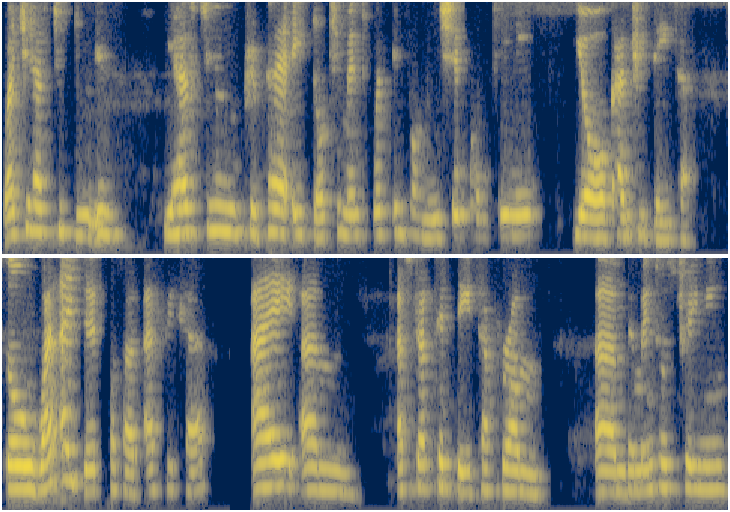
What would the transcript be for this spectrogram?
what you have to do is you have to prepare a document with information containing your country data. So what I did for South Africa, I um, abstracted data from um, the mentors training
